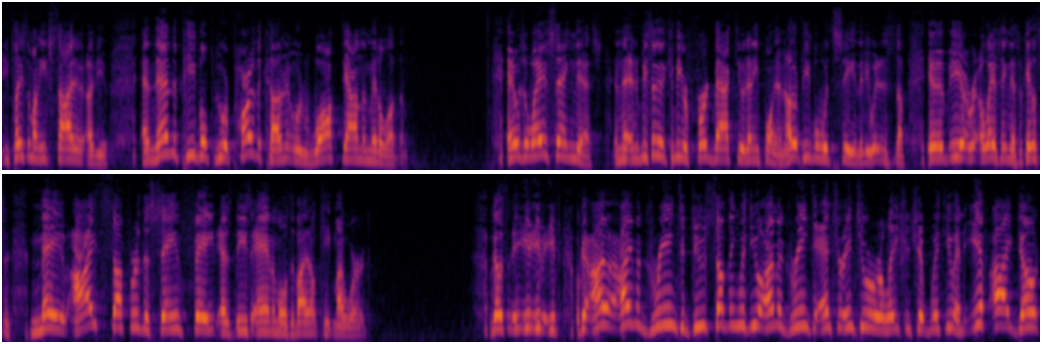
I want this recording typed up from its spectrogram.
you place them on each side of you. And then the people who were part of the covenant would walk down the middle of them. And it was a way of saying this. And it'd be something that could be referred back to at any point, And other people would see, and they'd be witnessing stuff. It would be a, a way of saying this. Okay, listen. May I suffer the same fate as these animals if I don't keep my word. Okay, listen, if, if okay, I, I'm agreeing to do something with you, I'm agreeing to enter into a relationship with you, and if I don't,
